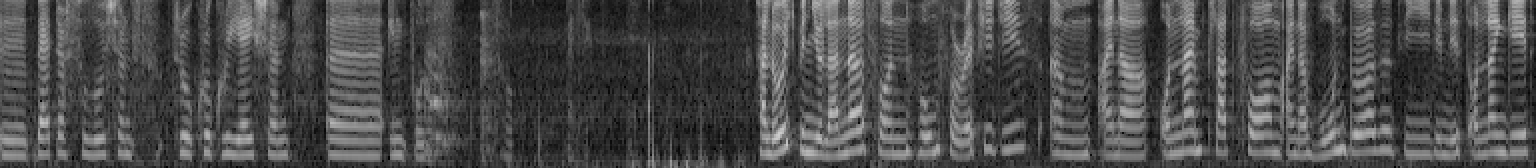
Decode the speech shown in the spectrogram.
uh, better solutions through co-creation uh, inputs. So that's it. Hallo, ich bin Yolanda von Home for Refugees, ähm, einer Online-Plattform, einer Wohnbörse, die demnächst online geht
